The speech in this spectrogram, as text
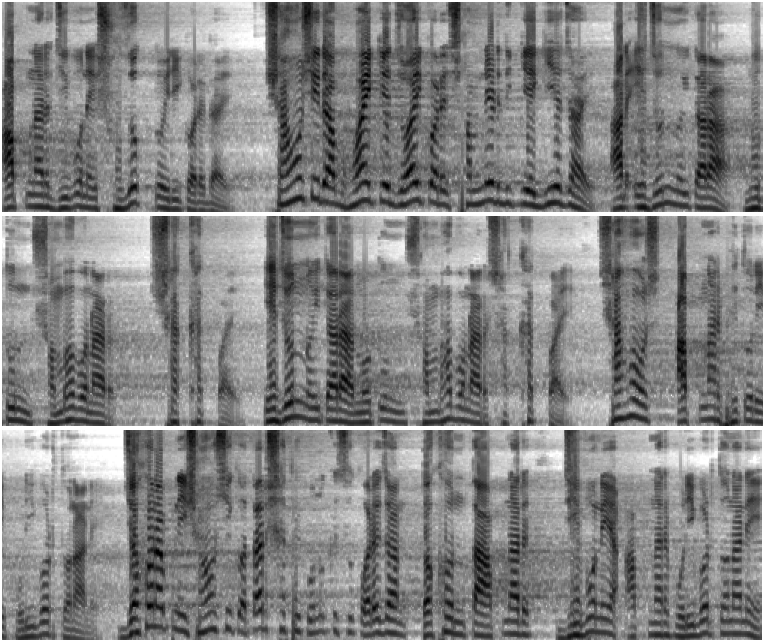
আপনার জীবনে সুযোগ তৈরি করে দেয়। সাহসীরা ভয়কে জয় করে সামনের দিকে এগিয়ে যায় আর এজন্যই তারা নতুন সম্ভাবনার সাক্ষাৎ পায়। এজন্যই তারা নতুন সম্ভাবনার সাক্ষাৎ পায়। সাহস আপনার ভেতরে পরিবর্তন আনে। যখন আপনি সাহসিকতার সাথে কোনো কিছু করে যান, তখন তা আপনার জীবনে আপনার পরিবর্তন আনে।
